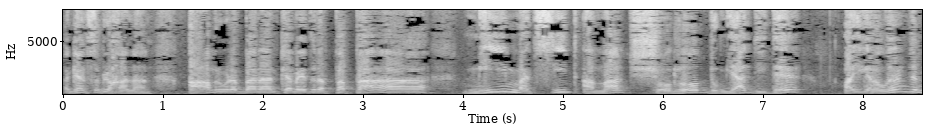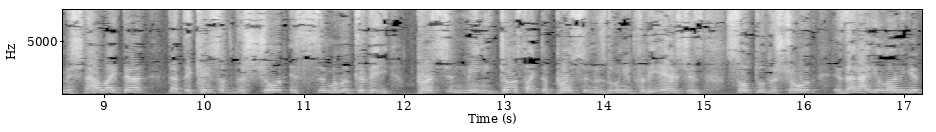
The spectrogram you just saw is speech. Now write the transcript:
against the Yohanan. Amru Rabbanan Kamed Papa Mi Matzit Amart Shorod Dumyadideh are you going to learn the Mishnah like that? That the case of the short is similar to the person, meaning just like the person who's doing it for the ashes, so to the short. Is that how you're learning it?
